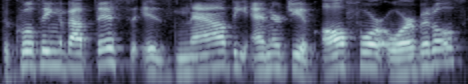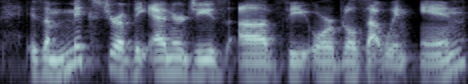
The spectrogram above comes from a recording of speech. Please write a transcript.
The cool thing about this is now the energy of all four orbitals is a mixture of the energies of the orbitals that went in.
